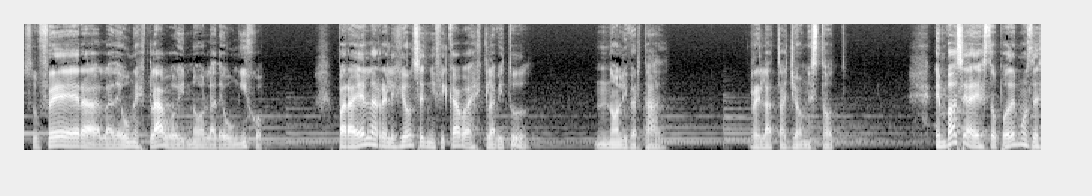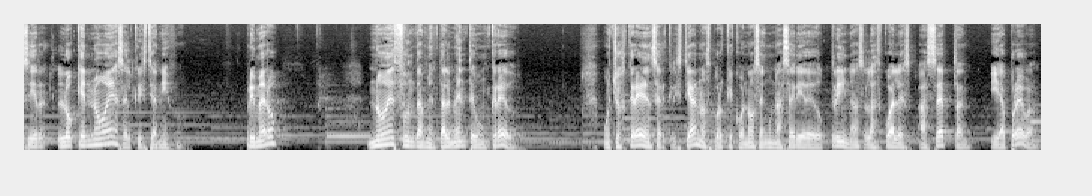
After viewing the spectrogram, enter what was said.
su fe era la de un esclavo y no la de un hijo. Para él la religión significaba esclavitud, no libertad, relata John Stott. En base a esto podemos decir lo que no es el cristianismo. Primero, no es fundamentalmente un credo. Muchos creen ser cristianos porque conocen una serie de doctrinas las cuales aceptan y aprueban.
